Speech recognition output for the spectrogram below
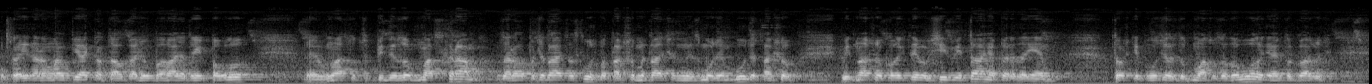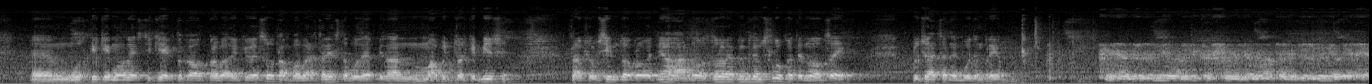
Україна Роман 5, Наталка Люба, Галя, Дріб Павло. Е, У нас тут під низом у нас храм, зараз починається служба, так що ми далі не зможемо бути, так що від нашого колективу всім вітання передаємо. Трошки отримали тут масу задоволення, як то кажуть. Е, Ну, скільки могли, стільки, як то кажуть, провели QSO, там поверх 300 буде, мабуть, трошки більше. Так що всім доброго дня, гарного здоров'я. Ми будемо слухати, але цей включатися не будемо прийом. Я зрозуміла, мікрофон давати, зрозуміло. Я- я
